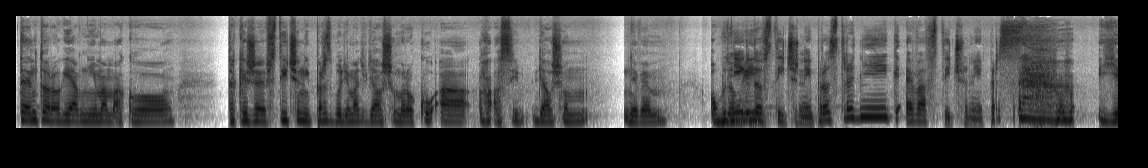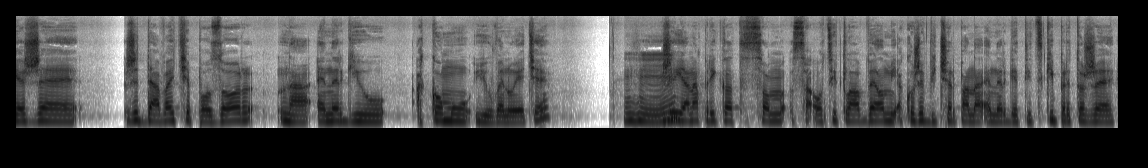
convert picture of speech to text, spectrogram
tento rok ja vnímam ako také, že vstýčený prst bude mať v ďalšom roku a asi v ďalšom, neviem, období. Niekto vstýčený prostredník, Eva vstýčený prst. je, že, že dávajte pozor na energiu a komu ju venujete Mm-hmm. Že ja napríklad som sa ocitla veľmi akože vyčerpaná energeticky, pretože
